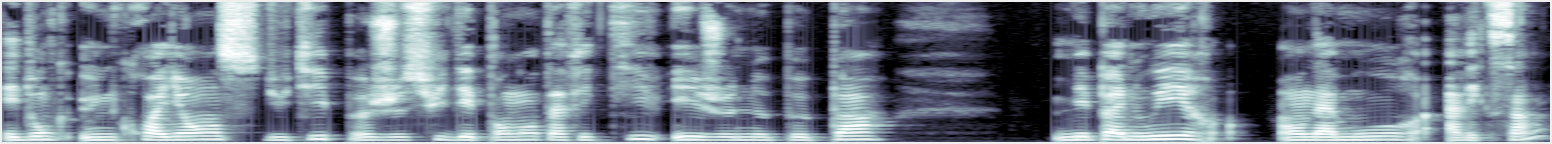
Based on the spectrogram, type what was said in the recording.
Et donc une croyance du type je suis dépendante affective et je ne peux pas m'épanouir en amour avec ça.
